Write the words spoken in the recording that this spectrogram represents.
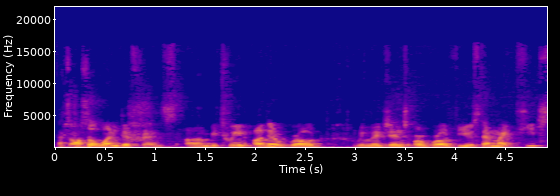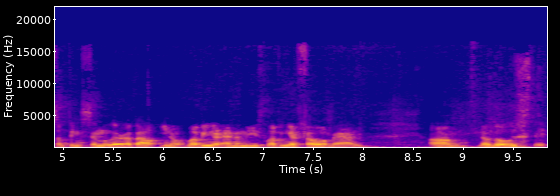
That's also one difference um, between other world religions or worldviews that might teach something similar about you know loving your enemies, loving your fellow man. Um, you know those they,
